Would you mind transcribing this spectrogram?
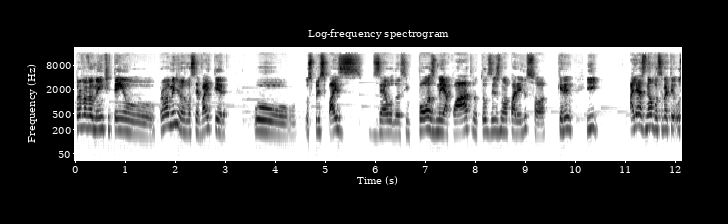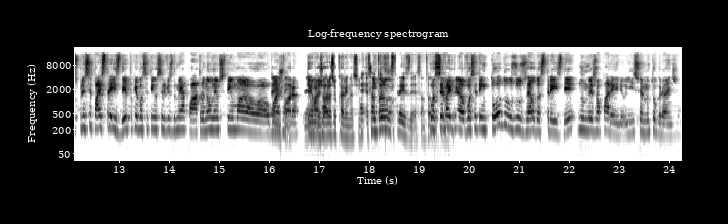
provavelmente tem o. Provavelmente não, você vai ter o, os principais Zelda assim pós 64, todos eles num aparelho só. Querendo e Aliás, não, você vai ter os principais 3D porque você tem o serviço do 64. Eu não lembro se tem uma, o Tem, Majora. Tem o Majora's e o Ocarina, sim. É, são Então, todos os 3D. São todos Você os vai, 3D. não, você tem todos os Zeldas 3D no mesmo aparelho e isso é muito grande.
